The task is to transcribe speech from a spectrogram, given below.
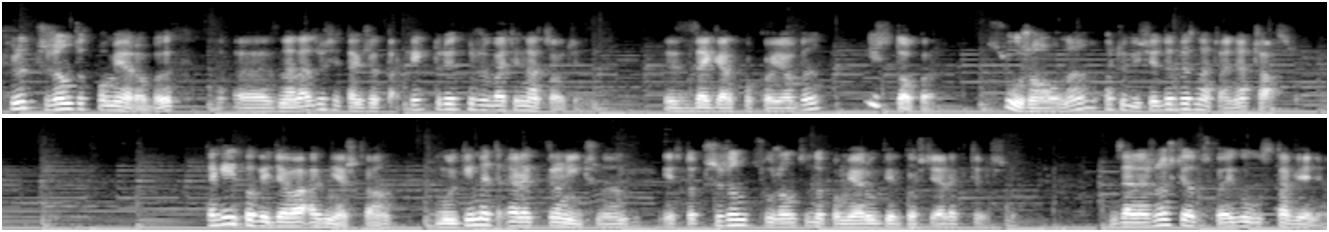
Wśród przyrządów pomiarowych e, znalazły się także takie, których używacie na co dzień. Zegar pokojowy i stoper. Służą one oczywiście do wyznaczania czasu. Tak jak powiedziała Agnieszka, multimetr elektroniczny jest to przyrząd służący do pomiaru wielkości elektrycznej. W zależności od swojego ustawienia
